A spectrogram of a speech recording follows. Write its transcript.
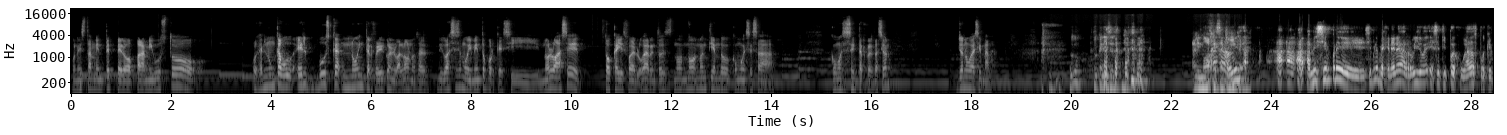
honestamente, pero para mi gusto, él nunca, él busca no interferir con el balón. O sea, digo, hace ese movimiento porque si no lo hace, toca y es fuera de lugar. Entonces no, no, no entiendo cómo es esa, cómo es esa interpretación. Yo no voy a decir nada. ¿Tú, qué dices? A, mí siempre, siempre me genera ruido ese tipo de jugadas porque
